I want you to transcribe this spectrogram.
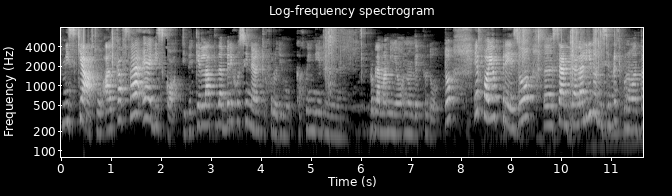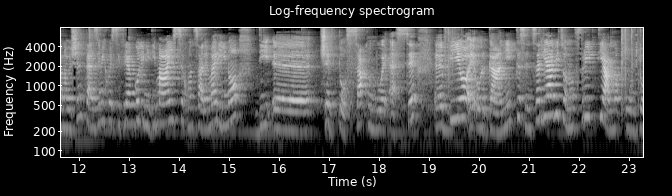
mischiato al caffè e ai biscotti, perché il latte da bere così neanche quello di mucca, quindi... Mm, problema mio, non del prodotto. E poi ho preso, eh, sempre alla Lidl, mi sembra tipo 99 centesimi, questi triangolini di mais con sale marino di eh, Certossa con due S, eh, bio e organic, senza lievito, non fritti, hanno appunto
